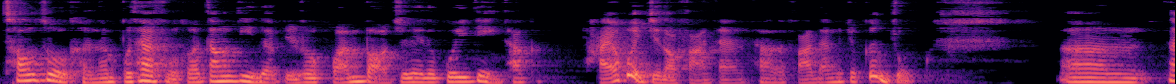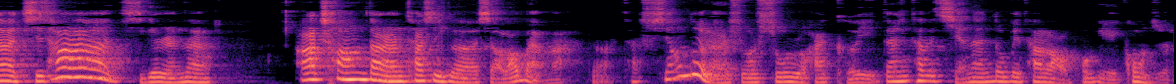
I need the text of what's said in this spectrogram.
操作可能不太符合当地的，比如说环保之类的规定，他。还会接到罚单，他的罚单就更重。嗯，那其他几个人呢？阿昌当然他是一个小老板嘛，对吧？他相对来说收入还可以，但是他的钱呢都被他老婆给控制了，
